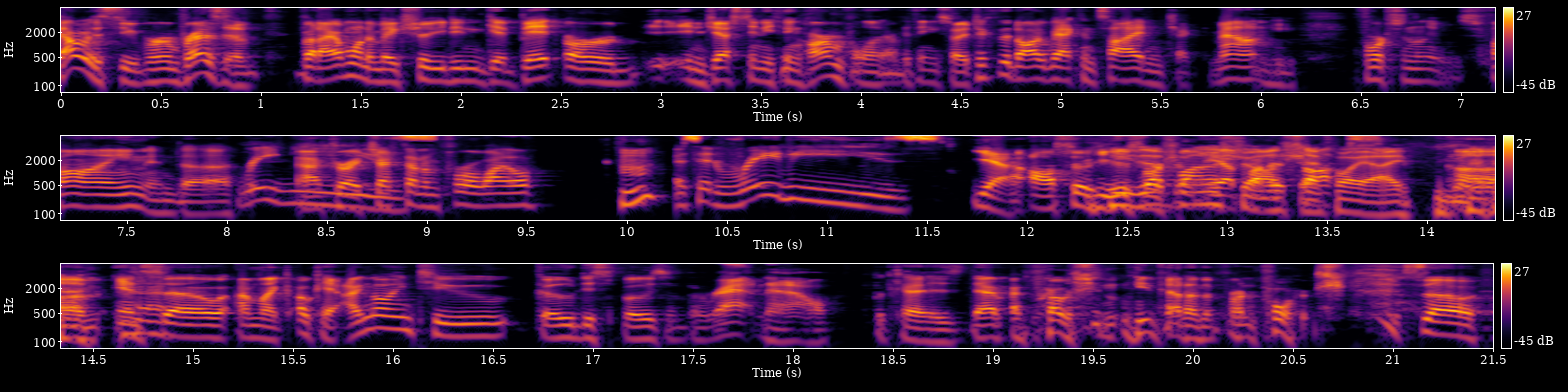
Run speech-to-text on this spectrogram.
That was super impressive, but I want to make sure you didn't get bit or ingest anything harmful and everything. So I took the dog back inside and checked him out, and he fortunately was fine. And uh, after I checked on him for a while, I said rabies. yeah, also he He's was up on a fortunately shot, shots. FYI. um, and so I'm like, okay, I'm going to go dispose of the rat now because that I probably shouldn't leave that on the front porch. So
